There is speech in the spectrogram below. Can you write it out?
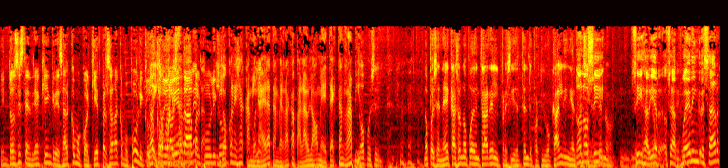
entonces tendrían que ingresar como cualquier persona como público. No, y yo como no con había para el público. Y yo con esa caminadera tan berraca para lado me detectan rápido. No, pues, en- no, pues en ese caso no puede entrar el presidente del Deportivo Cali ni el No, no, presidente. sí. no- Sí, Javier. O sea, pueden ingresar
